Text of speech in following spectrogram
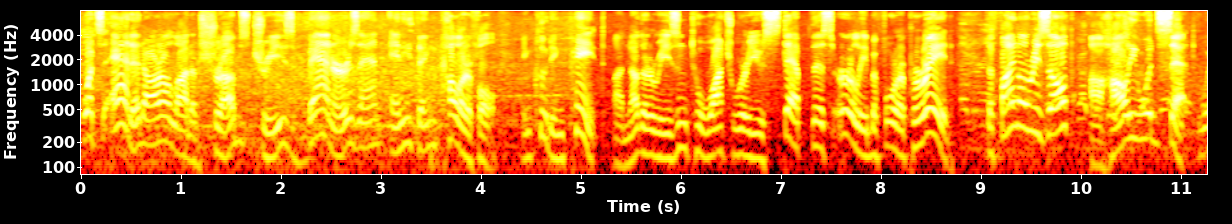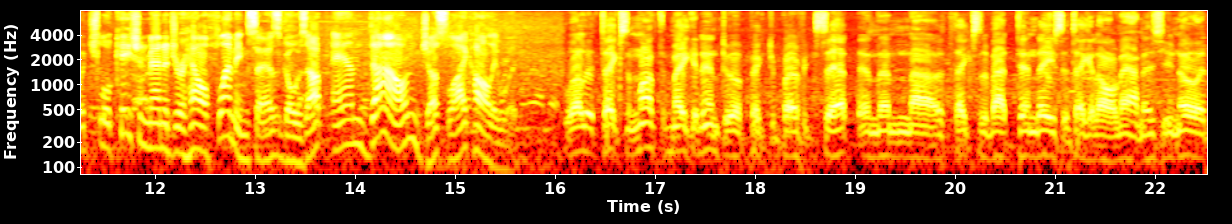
What's added are a lot of shrubs, trees, banners, and anything colorful including paint, another reason to watch where you step this early before a parade. The final result, a Hollywood set, which location manager Hal Fleming says goes up and down just like Hollywood. Well, it takes a month to make it into a picture-perfect set, and then uh, it takes about 10 days to take it all down. As you know, it,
